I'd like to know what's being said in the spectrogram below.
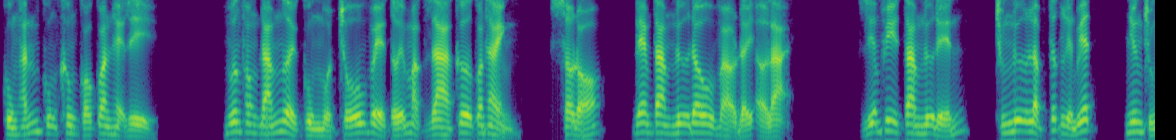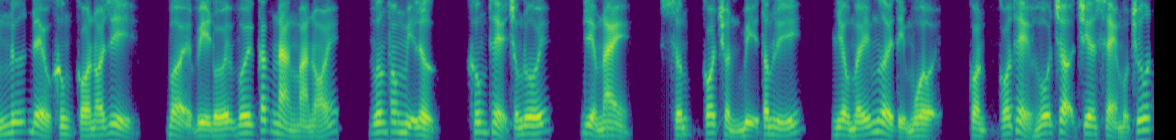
cùng hắn cũng không có quan hệ gì. Vương phong đám người cùng một chỗ về tới mặc gia cơ quan thành, sau đó, đem tam nữ đâu vào đấy ở lại diễm phi tam nữ đến, chúng nữ lập tức liền biết, nhưng chúng nữ đều không có nói gì, bởi vì đối với các nàng mà nói, vương phong mị lực, không thể chống đối, điểm này, sớm có chuẩn bị tâm lý, nhiều mấy người tỉ muội, còn có thể hỗ trợ chia sẻ một chút,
